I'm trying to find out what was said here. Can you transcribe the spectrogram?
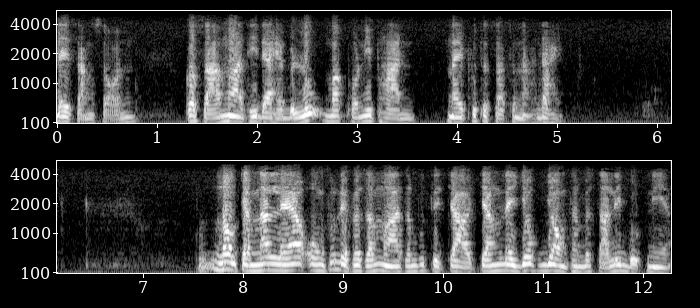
ได้สั่งสอน ก็สามารถที่ได้ให้บรรลุมรรคผลนิพพานในพุทธศาสนาได้ นอกจากนั้นแล้วองค์สมเด็จพระสัมมาสัมพุทธเจ้ายังได้ยกย่องธรรมสารีบุตรเนี่ย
